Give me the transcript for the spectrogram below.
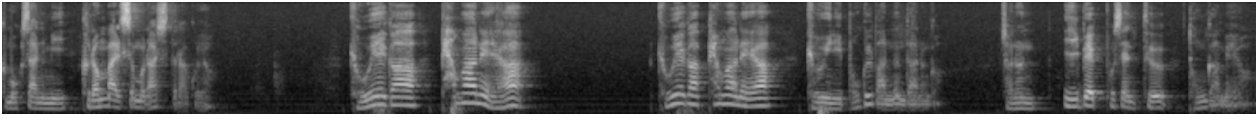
그 목사님이 그런 말씀을 하시더라고요. 교회가 평안해야, 교회가 평안해야 교인이 복을 받는다는 거. 저는 200% 동감해요.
